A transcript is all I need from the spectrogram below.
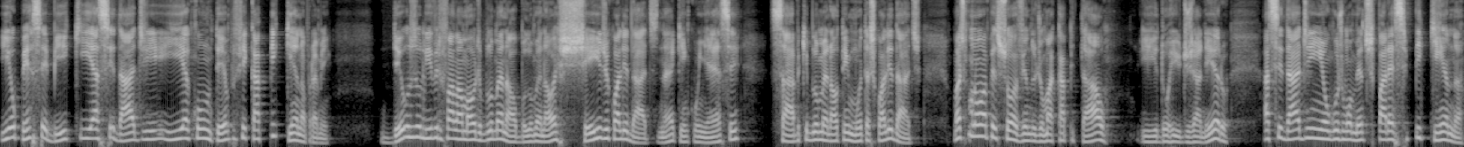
E eu percebi que a cidade ia com o tempo ficar pequena para mim. Deus o livre falar mal de Blumenau. Blumenau é cheio de qualidades, né? Quem conhece sabe que Blumenau tem muitas qualidades. Mas para uma pessoa vindo de uma capital e do Rio de Janeiro, a cidade em alguns momentos parece pequena,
